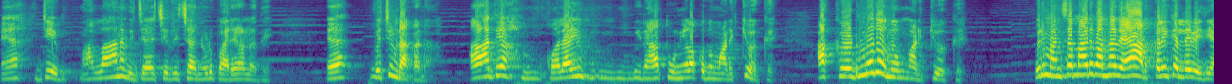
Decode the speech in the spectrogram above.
ഏ ഇജ്ജ് മള്ളാനെ വിചാരിച്ചിട്ട് ഇച്ച എന്നോട് പറയാനുള്ളത്. ഏ? വെച്ചുണ്ടാക്കണ്ട. ആദ്യം കൊലായും പിന്നെ ആ തുണികളൊക്കെ ഒന്ന് മടക്കി വെക്ക്. ആ കെടുന്നതൊന്ന് മടക്കി വെക്ക്. ഒരു മനുഷ്യന്മാര് വന്നാൽ വേ അടുക്കളയ്ക്കല്ലേ വരിക.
